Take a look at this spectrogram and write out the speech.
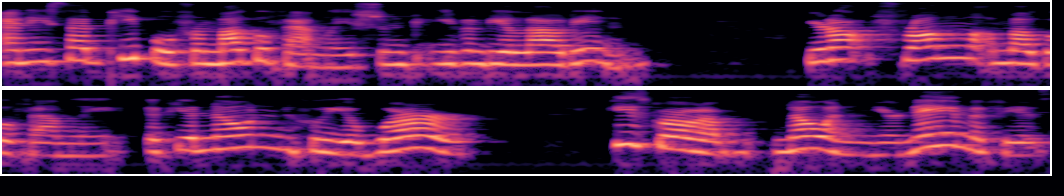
And he said people from Muggle families shouldn't even be allowed in. You're not from a Muggle family. If you'd known who you were, he's grown up knowing your name if he is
